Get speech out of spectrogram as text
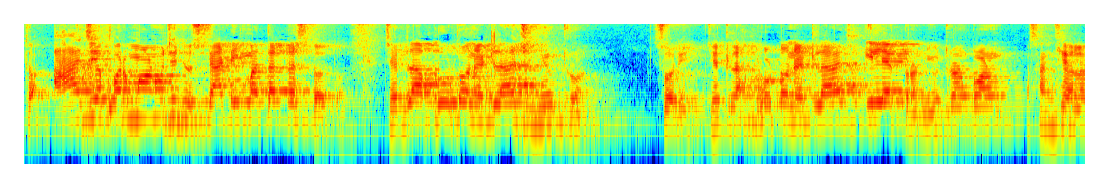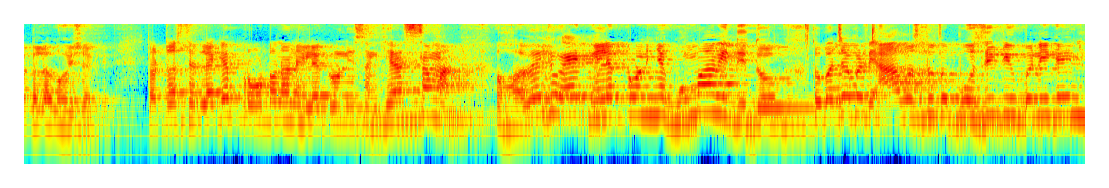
તો આ જે પરમાણુ છે, જો સ્ટાર્ટિંગમાં તટસ્થ હતો, જેટલા પ્રોટોન એટલા જ ન્યુટ્રોન. સોરી જેટલા પ્રોટોન એટલા જ ઇલેક્ટ્રોન ન્યુટ્રોન પણ સંખ્યા અલગ અલગ હોઈ શકે. તટસ્થ એટલે કે પ્રોટોન અને ઇલેક્ટ્રોનની સંખ્યા સમાન. તો હવે જો એક ઇલેક્ટ્રોન ગુમાવી દીધો, તો બચા આ વસ્તુ તો પોઝિટિવ બની ગઈ ને.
